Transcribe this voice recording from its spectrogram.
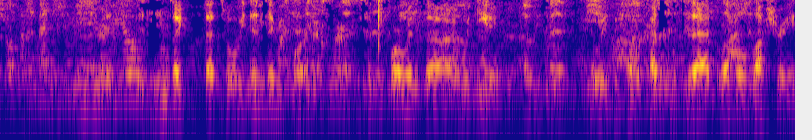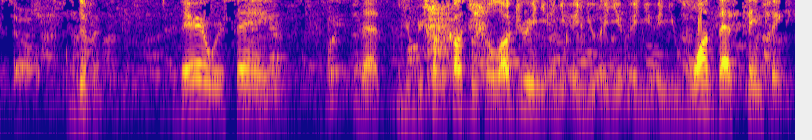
It, it seems like that's what we did say before. We said before with uh, with eating that we become accustomed to that level of luxury. So It's different. There we're saying that you become accustomed to luxury and you and you and you and you and you, and you want that same thing.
